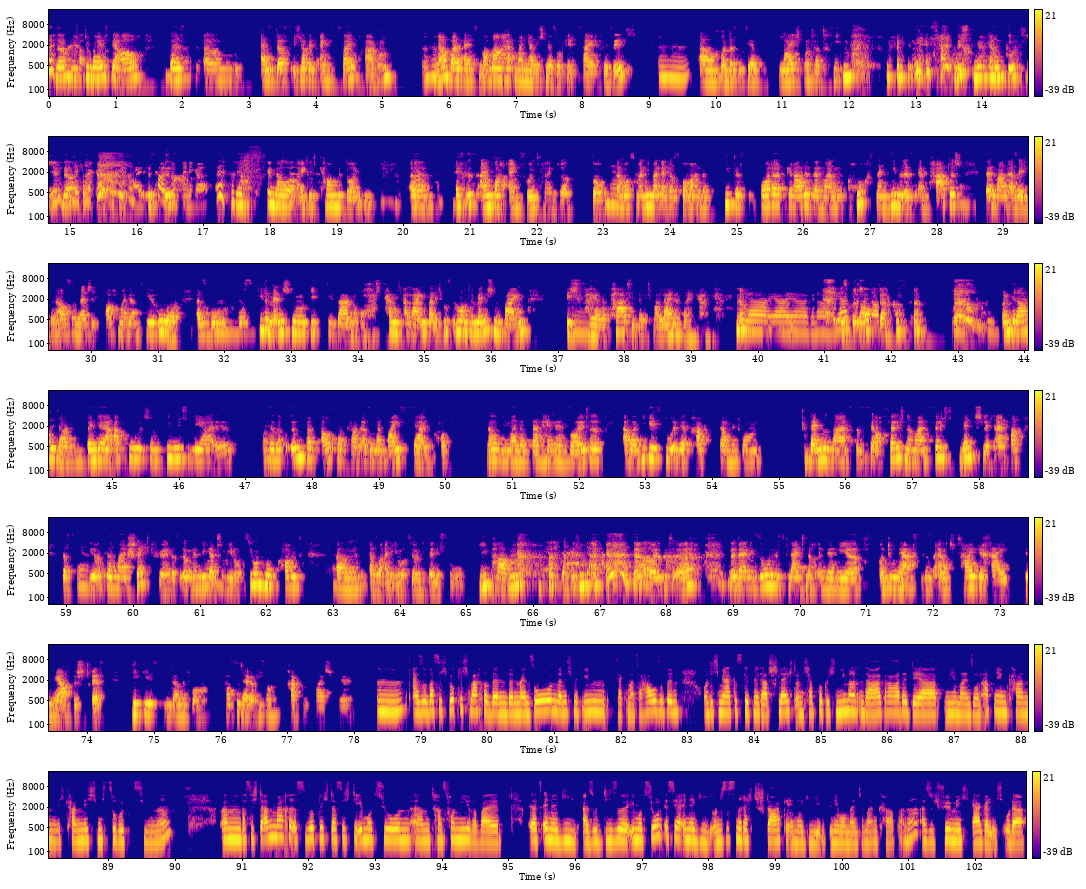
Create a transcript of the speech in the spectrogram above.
Ne? du weißt ja auch, dass, ähm, also dass, ich habe jetzt eigentlich zwei Fragen. Mhm. Ne? Weil als Mama hat man ja nicht mehr so viel Zeit für sich. Mhm. Ähm, und das ist jetzt leicht untertrieben. nicht mehr ganz so viel. Ne? Nicht mehr ganz so viel Zeit. Es ist, weniger. ja, genau, eigentlich kaum bedeutend. Ähm, es ist einfach ein Fulltime-Job. So, ja. da muss man niemand etwas vormachen. Das zieht, das fordert gerade, wenn man hochsensibel ist, empathisch, wenn man, also ich bin auch so ein Mensch, ich brauche mal ganz viel Ruhe. Also wo, wo es viele Menschen gibt, die sagen, oh, ich kann nicht allein sein, ich muss immer unter Menschen sein. Ich mhm. feiere eine Party, wenn ich mal alleine sein kann. Ja, ja, ja, genau. Ja, ich brauche das. Und gerade dann, wenn der Akku schon ziemlich leer ist und dann noch irgendwas außerplant, also man weiß ja im Kopf, ne, wie man das dann handeln sollte. Aber wie gehst du in der Praxis damit um, wenn du sagst, das ist ja auch völlig normal und völlig menschlich einfach, dass ja. wir uns dann mal schlecht fühlen, dass irgendeine negative Emotion hochkommt, ähm, also eine Emotion, die wir nicht so lieb haben, ja. sag ich mal. Ja. Ne? Und äh, ne, dein Sohn ist vielleicht noch in der Nähe und du merkst, du bist einfach total gereizt, genervt, gestresst. Wie gehst du damit um? Hast du da irgendwie so ein Praxisbeispiel? Mhm. Also was ich wirklich mache, wenn, wenn mein Sohn, wenn ich mit ihm, ich sag mal, zu Hause bin und ich merke, es geht mir gerade schlecht und ich habe wirklich niemanden da gerade, der mir meinen Sohn abnehmen kann, ich kann nicht mich zurückziehen. Ne? Ähm, was ich dann mache, ist wirklich, dass ich die Emotion ähm, transformiere, weil als Energie, also diese Emotion ist ja Energie und es ist eine recht starke Energie in dem Moment in meinem Körper. Ne? Also ich fühle mich ärgerlich oder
